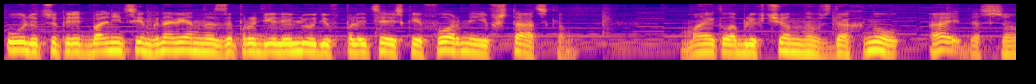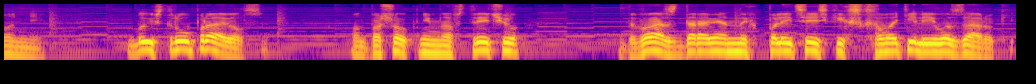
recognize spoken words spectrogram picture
Улицу перед больницей мгновенно запрудили люди в полицейской форме и в штатском. Майкл облегченно вздохнул. Ай да Сонни. Быстро управился. Он пошел к ним навстречу. Два здоровенных полицейских схватили его за руки.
